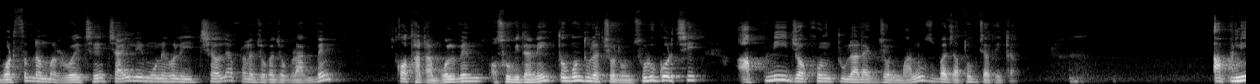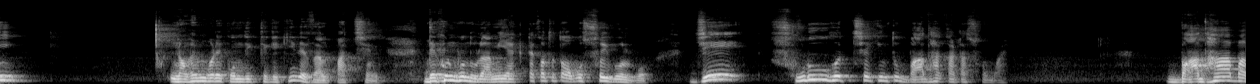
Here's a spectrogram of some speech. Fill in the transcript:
হোয়াটসঅ্যাপ নাম্বার রয়েছে, চাইলে মনে হলে ইচ্ছা হলে আপনারা যোগাযোগ রাখবেন, কথাটা বলবেন, অসুবিধা নেই। তো বন্ধুরা, চলুন শুরু করছি। আপনি যখন তুলার একজন মানুষ বা জাতক জাতিকা, আপনি নভেম্বরে কোন দিক থেকে কি রেজাল্ট পাচ্ছেন? দেখুন বন্ধুরা, আমি একটা কথা তো অবশ্যই বলব, যে শুরু হচ্ছে কিন্তু বাধা কাটার সময়। বাধা বা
